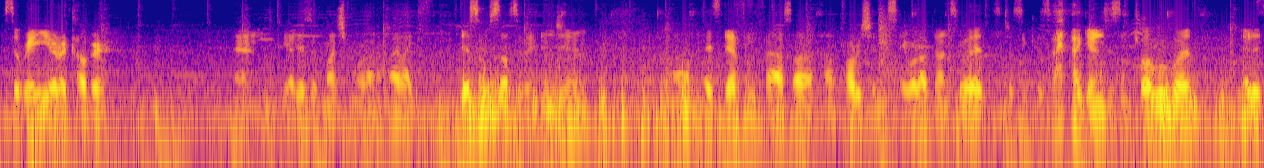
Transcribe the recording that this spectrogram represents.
It's the radiator cover. Yeah, there's a bunch more. I like did some stuff to the engine. Um, it's definitely fast. I, I, probably shouldn't say what I've done to it just in case I get into some trouble, but it is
